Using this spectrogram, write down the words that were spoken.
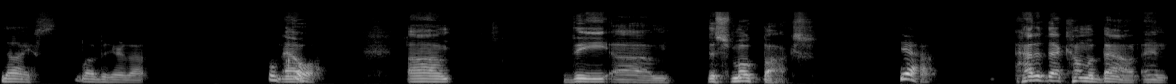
Nice, love to hear that. Well, now, cool. um, the um the smoke box. Yeah. How did that come about? And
